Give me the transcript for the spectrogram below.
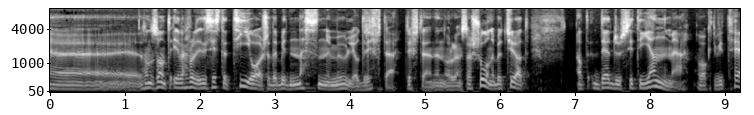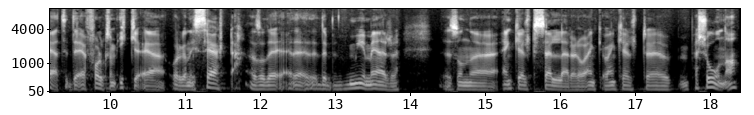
sånn, sånn at I hvert fall de siste ti år så er det blitt nesten umulig å drifte, drifte en organisasjon. Det betyr at at det du sitter igjen med av aktivitet, det er folk som ikke er organiserte. Altså det, det, det, er mye mer sånn enkeltselgere og, enk, og enkeltpersoner.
